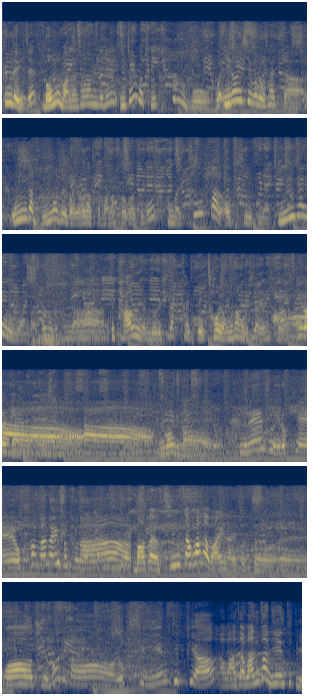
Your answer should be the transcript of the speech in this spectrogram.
근데 이제 너무 많은 사람들이 이 정도 저렇게는 뭐, 막 이런 식으로 살짝 온갖 루머들과 여러 가지가 많았어가지고 정말 틴빨 없이 그냥 이성으로 무언가를 해보겠다. 그 다음 연도를 시작할 때 저 영상으로 시작을 했어요. 1월달에. 아, 대박이다. 그래서 이렇게 화가 나 있었구나. 맞아요. 진짜 화가 많이 나 있었어요. 예. 와 대박이다. 역시 ENTP야. 아 맞아. 완전 ENTP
